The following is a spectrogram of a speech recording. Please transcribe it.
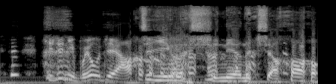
其实你不用这样，经营了十年的小号。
